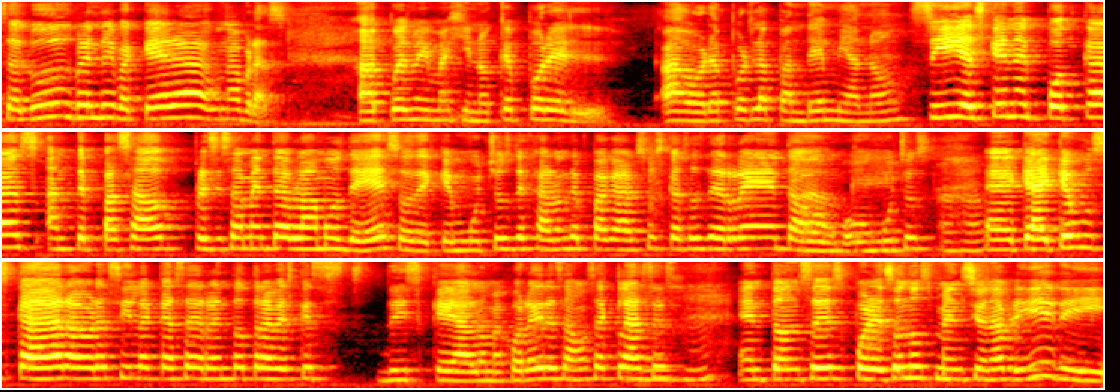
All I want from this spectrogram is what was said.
Saludos, Brenda y Vaquera, un abrazo. Ah, pues me imagino que por el ahora por la pandemia, ¿no? Sí, es que en el podcast antepasado precisamente hablábamos de eso, de que muchos dejaron de pagar sus casas de renta o, ah, muchos eh, que hay que buscar ahora sí la casa de renta otra vez que es, que a lo mejor regresamos a clases. Entonces, por eso nos menciona Brigitte y,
